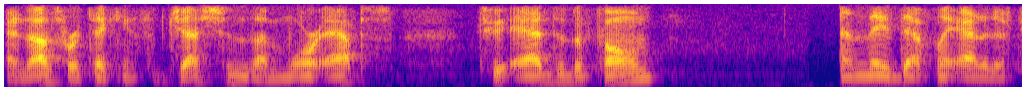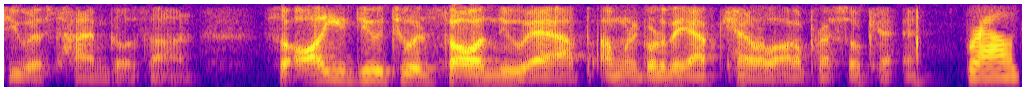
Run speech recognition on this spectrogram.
and us we're taking suggestions on more apps to add to the phone, and they've definitely added a few as time goes on. So all you do to install a new app, I'm going to go to the app catalog and press OK, Browse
